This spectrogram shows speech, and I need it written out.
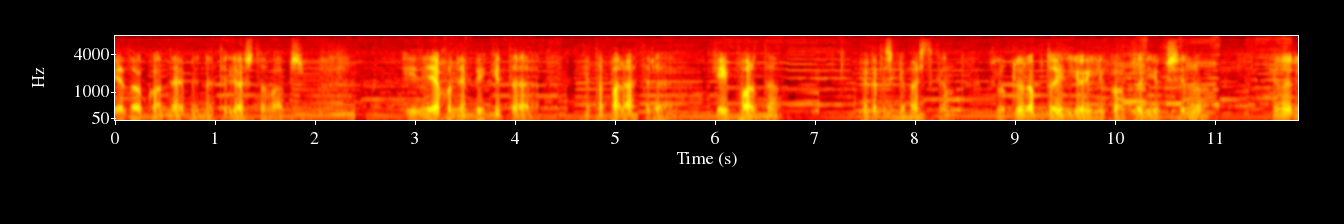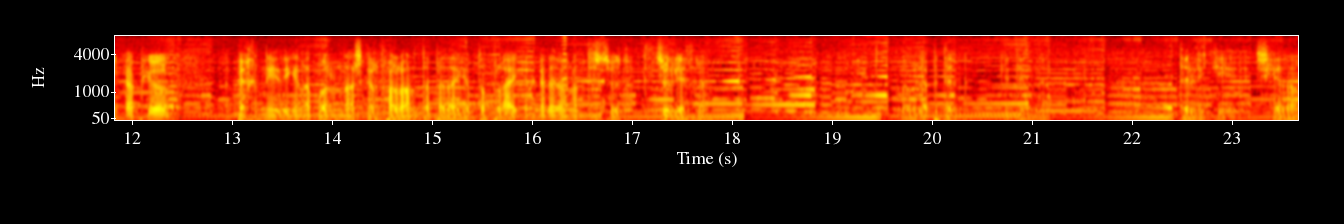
και εδώ κοντεύει να τελειώσει το βάψιμο ήδη έχουν μπει και τα, και τα παράθυρα και η πόρτα που κατασκευάστηκαν ολοκλήρω από το ίδιο υλικό, από το ίδιο ξύλο και εδώ είναι κάποιο παιχνίδι για να μπορούν να σκαρφαλώνουν τα παιδάκια από το πλάι και να κατεβαίνουν από τη, τσου, τη τσουλήθρα. Εδώ βλέπετε και την τελική σχεδόν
